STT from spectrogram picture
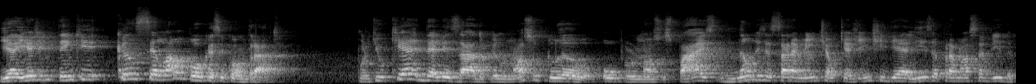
E aí a gente tem que cancelar um pouco esse contrato. Porque o que é idealizado pelo nosso clã ou por nossos pais não necessariamente é o que a gente idealiza para a nossa vida.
